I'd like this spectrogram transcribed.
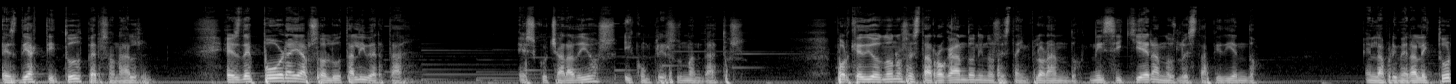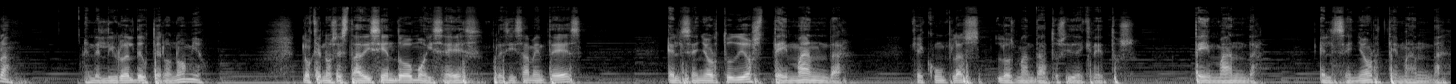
es de actitud personal, es de pura y absoluta libertad. Escuchar a Dios y cumplir sus mandatos. Porque Dios no nos está rogando ni nos está implorando, ni siquiera nos lo está pidiendo. En la primera lectura, en el libro del Deuteronomio, lo que nos está diciendo Moisés precisamente es, el Señor tu Dios te manda que cumplas los mandatos y decretos. Te manda. El Señor te manda.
